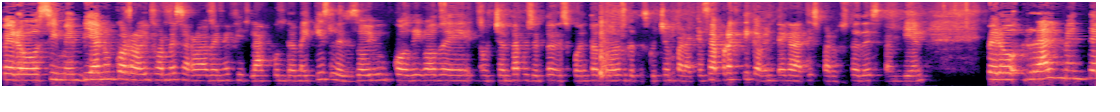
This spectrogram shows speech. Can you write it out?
pero si me envían un correo informes arroba benefitlab.mx, les doy un código de 80% de descuento a todos los que te escuchen para que sea prácticamente gratis para ustedes también pero realmente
